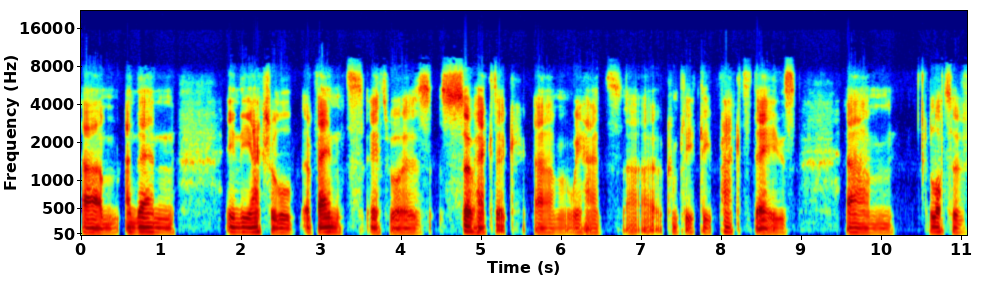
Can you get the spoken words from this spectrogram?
Um, and then in the actual event, it was so hectic. Um, we had uh, completely packed days, um, lots of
